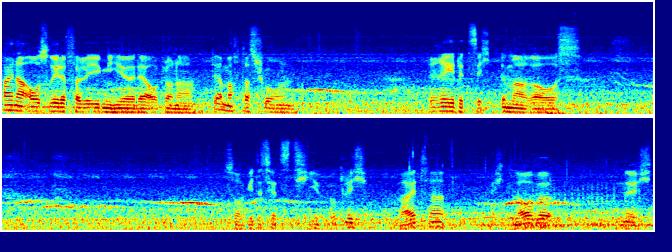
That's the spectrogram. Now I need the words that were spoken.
Keine Ausrede verlegen hier, der Outrunner. Der macht das schon. Redet sich immer raus. So, geht es jetzt hier wirklich weiter? Ich glaube nicht.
